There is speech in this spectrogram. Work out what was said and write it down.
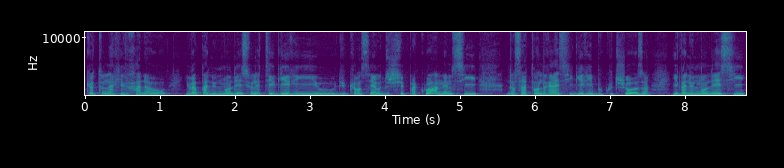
quand on arrivera là-haut, il ne va pas nous demander si on été guéri ou du cancer ou de je ne sais pas quoi, même si dans sa tendresse, il guérit beaucoup de choses. Il va nous demander si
